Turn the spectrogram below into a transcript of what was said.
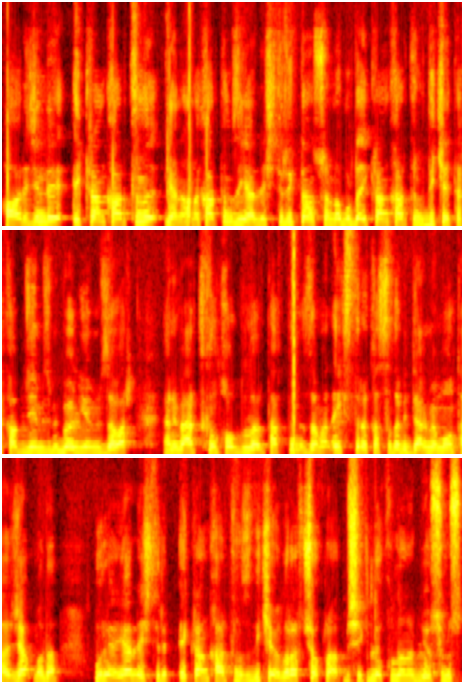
Haricinde ekran kartını yani anakartımızı yerleştirdikten sonra burada ekran kartını dikey takabileceğimiz bir bölgemiz de var. Yani vertical holder'ları taktığınız zaman ekstra kasada bir delme montaj yapmadan buraya yerleştirip ekran kartınızı dikey olarak çok rahat bir şekilde kullanabiliyorsunuz.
